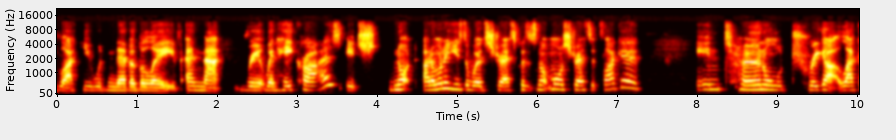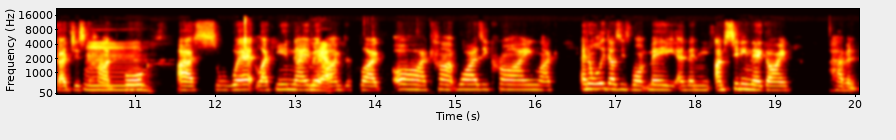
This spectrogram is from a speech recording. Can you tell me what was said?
like you would never believe and that real when he cries it's not i don't want to use the word stress because it's not more stress it's like a internal trigger. Like I just can't talk. Mm. I sweat, like you name it. Yeah. I'm just like, oh, I can't. Why is he crying? Like, and all he does is want me. And then I'm sitting there going, I haven't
